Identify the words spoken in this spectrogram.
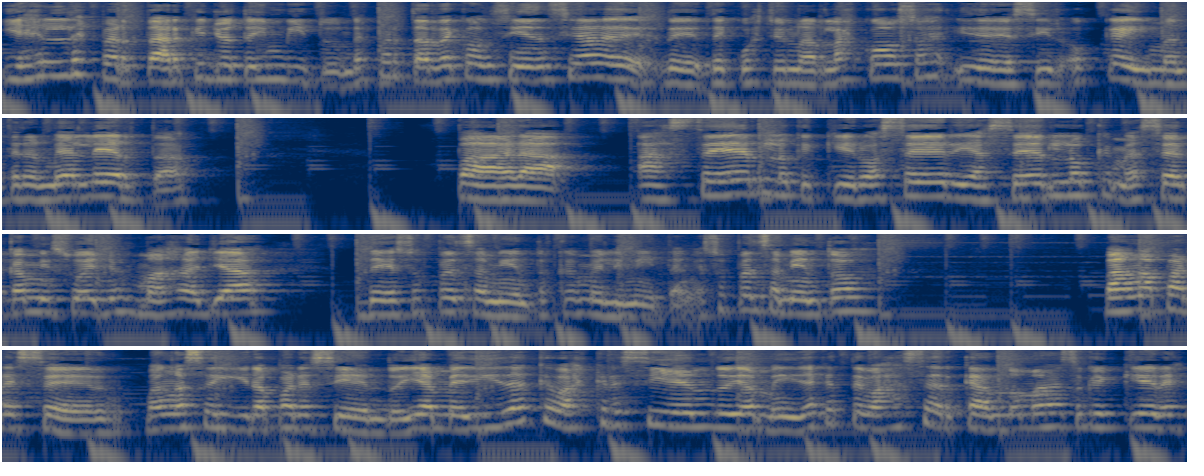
Y es el despertar que yo te invito, un despertar de conciencia de, de, cuestionar las cosas y de decir, ok, mantenerme alerta para hacer lo que quiero hacer y hacer lo que me acerca a mis sueños más allá de esos pensamientos que me limitan. Esos pensamientos van a aparecer, van a seguir apareciendo y a medida que vas creciendo y a medida que te vas acercando más a eso que quieres,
